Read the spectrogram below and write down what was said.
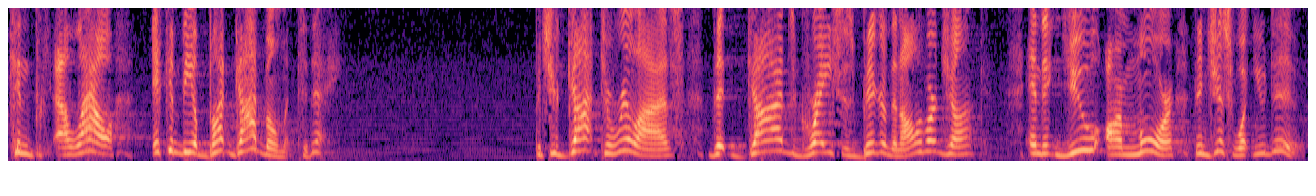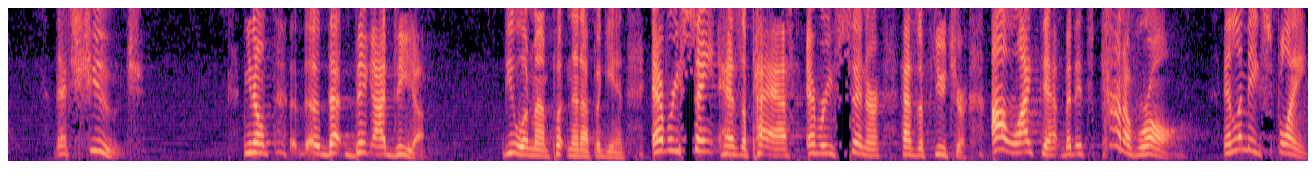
can allow it can be a but God moment today. But you got to realize that God's grace is bigger than all of our junk and that you are more than just what you do. That's huge. You know, that big idea. You wouldn't mind putting that up again. Every saint has a past, every sinner has a future. I like that, but it's kind of wrong. And let me explain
